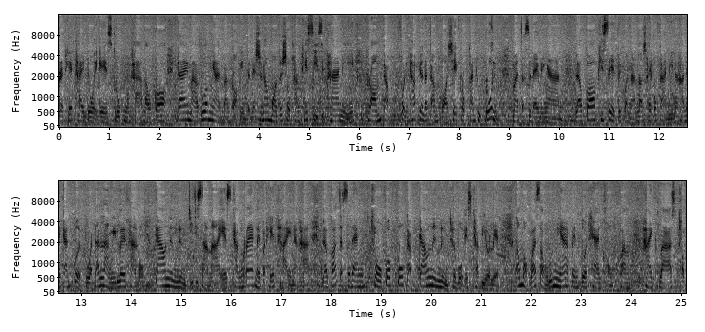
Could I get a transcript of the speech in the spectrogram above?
ประเทศไทยโดย ACE Group นะคะเราก็ได้มาร่วมงานบางกอก International Motor Show ครั้งที่ 45 นี้ พร้อมกับขนทัพยนตกรรม Porsche ครบครันทุกรุ่น มาจัดแสดงในงาน แล้วก็พิเศษไปกว่านั้นเราใช้โอกาสนี้นะคะ ในการเปิดตัวด้านหลังนี้เลยค่ะครับผม911 GT3 RS ครั้งแรกในประเทศไทยนะคะ แล้วก็จัดแสดงโชว์ควบคู่กับ 911 Turbo S Cabriolet ต้องบอกว่า 2 รุ่นนี้เป็นตัวแทนของความ High Class Top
